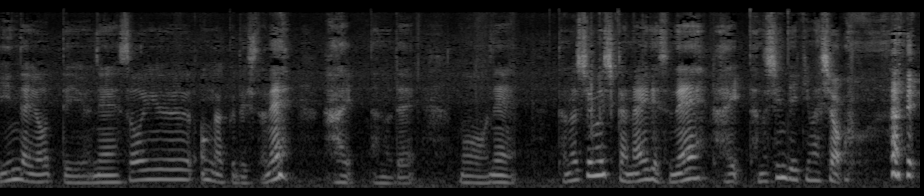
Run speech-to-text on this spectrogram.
いいんだよっていうねそういう音楽でしたね。はい。なのでもうね楽しむしかないですね。はい。楽しんでいきましょう。はい。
